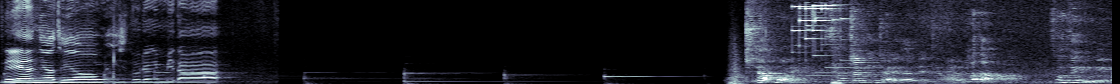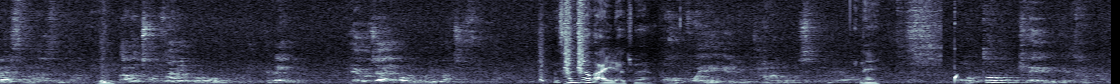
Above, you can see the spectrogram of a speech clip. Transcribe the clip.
네, 안녕하세요. 명시도령입니다. 지난번에 사적인 자리나 데 대화를 하다가 선생님이 말씀을 하셨습니다. 나는 점사를 보러 온 고객들의 배우자의 얼굴을 맞췄습니다. 선녀가 알려줘요. 어, 그 얘기를 좀 다뤄보고 싶은데요. 네. 어떻게 그게 가능할까요?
